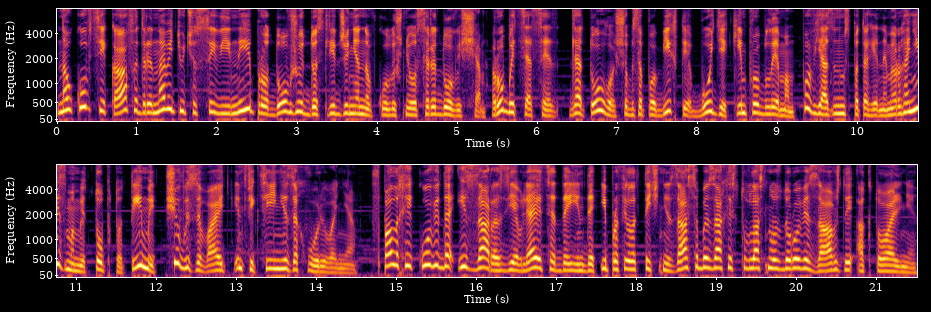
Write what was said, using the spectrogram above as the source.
Науковці кафедри навіть у часи війни продовжують дослідження навколишнього середовища. Робиться це для того, щоб запобігти будь-яким проблемам, пов'язаним з патогенними організмами, тобто тими, що визивають інфекційні захворювання. Спалахи ковіда і зараз з'являються деінде, і профілактичні засоби захисту власного здоров'я завжди актуальні.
